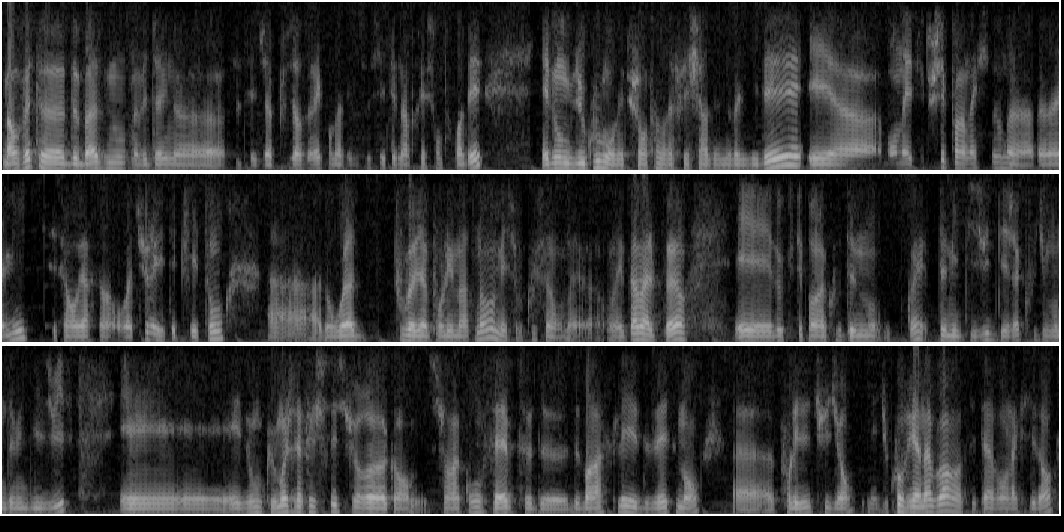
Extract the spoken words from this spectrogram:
bah en fait, euh, de base, nous, on avait déjà une, euh, c'était déjà plusieurs années qu'on avait une société d'impression 3D, et donc du coup, on est toujours en train de réfléchir à de nouvelles idées. Et bon, on a été touché par un accident d'un ami qui s'est fait renverser en voiture. Il était piéton, donc voilà, tout va bien pour lui maintenant, mais sur le coup, ça, on avait pas mal peur. Et donc c'était pendant la Coupe de Monde, ouais, 2018 déjà, Coupe du Monde 2018. Et, et donc moi je réfléchissais sur euh, quand, sur un concept de, de bracelet et de vêtements euh, pour les étudiants. Mais du coup rien à voir, hein, c'était avant l'accident.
